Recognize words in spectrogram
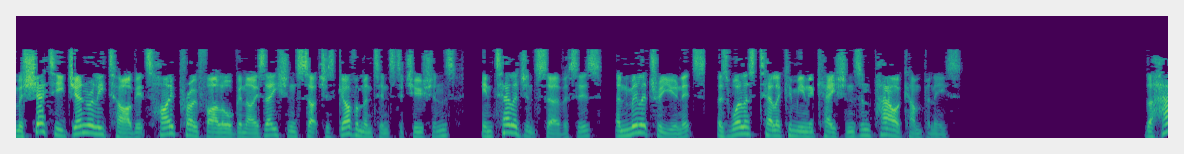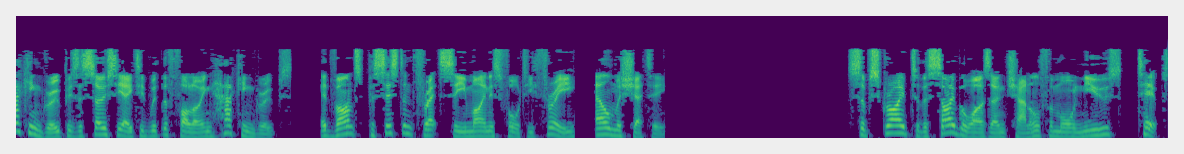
Machete generally targets high-profile organizations such as government institutions, intelligence services, and military units, as well as telecommunications and power companies. The hacking group is associated with the following hacking groups. Advanced Persistent Threat C-43, El Machete. Subscribe to the Cyberwarzone channel for more news, tips,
